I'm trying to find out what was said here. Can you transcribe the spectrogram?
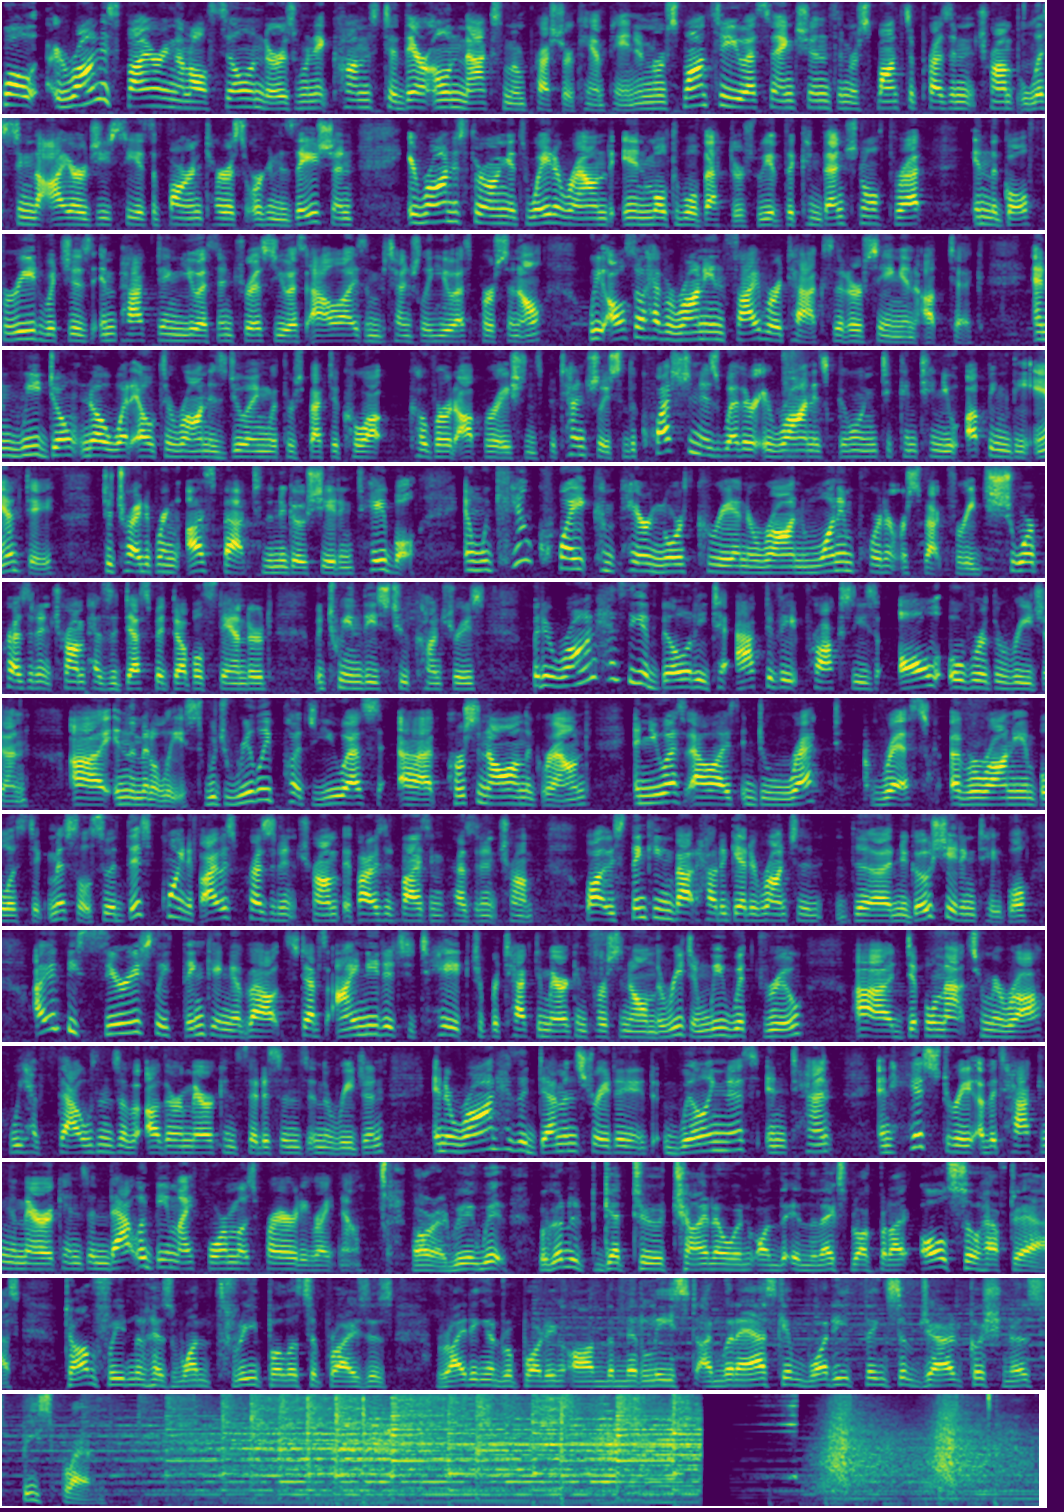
Well, Iran is firing on all cylinders when it comes to their own maximum pressure campaign. In response to U.S. sanctions, in response to President Trump listing the IRGC as a foreign terrorist organization, Iran is throwing its weight around in multiple vectors. We have the conventional threat in the Gulf, Fareed, which is impacting U.S. interests, U.S. allies, and potentially U.S. personnel. We also have Iranian cyber attacks that are seeing an uptick. And we don't know what else Iran is doing with respect to co- covert operations potentially. So the question is whether Iran is going to continue upping the ante to try to bring us back to the negotiating table. And we can't quite compare North Korea and Iran in one important respect for each. Sure, President Trump has a despot double standard between these two countries, but Iran has the ability to activate proxies all over the region uh, in the Middle East, which really puts U.S. Uh, personnel on the ground and U.S. allies in direct risk of Iranian ballistic missiles. So at this point, if I was President Trump, if I was advising President Trump, while I was thinking about how to get Iran to the negotiating table, I would be seriously thinking about steps I needed to take to protect American personnel in the region. We withdrew uh, diplomats from Iraq. We have thousands of other American citizens in the region. And Iran has a demonstrated willingness, intent, and history of attacking Americans, and that would be my foremost priority right now. All right, we, we, are going to get to China in, the, in the next block, but I also have to ask Tom Friedman has won three Pulitzer Prizes writing and reporting on the Middle East. I'm going to ask him what he thinks of Jared Kushner's peace plan.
